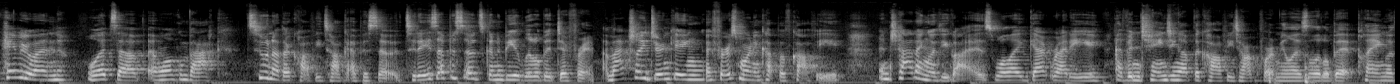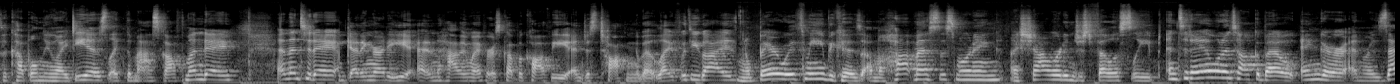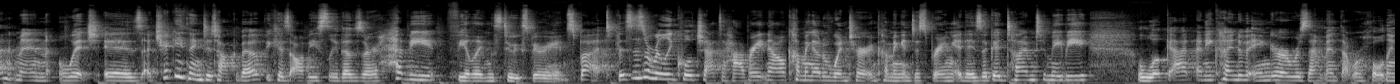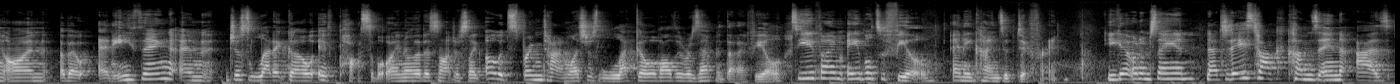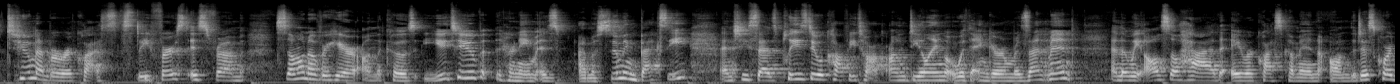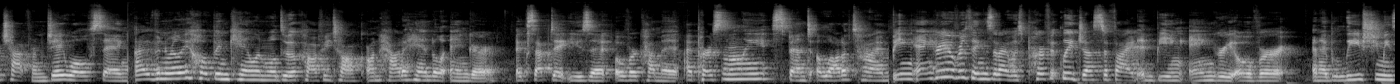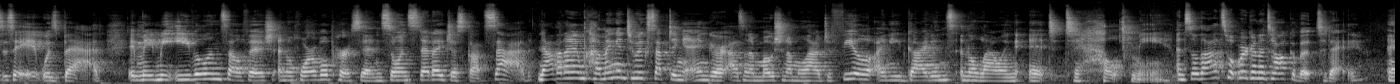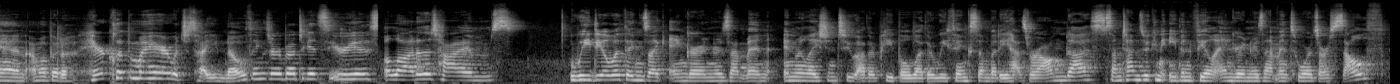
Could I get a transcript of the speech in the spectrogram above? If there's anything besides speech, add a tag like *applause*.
Hey everyone, what's up, and welcome back to another Coffee Talk episode. Today's episode is going to be a little bit different. I'm actually drinking my first morning cup of coffee and chatting with you guys while I get ready. I've been changing up the Coffee Talk formulas a little bit, playing with a couple new ideas like the Mask Off Monday. And then today, I'm getting ready and having my first cup of coffee and just talking about life with you guys. Now, bear with me because I'm a hot mess this morning. I showered and just fell asleep. And today, I want to talk about anger and resentment, which is a tricky thing to talk about because obviously those are heavy feelings to experience. But this is a really cool chat to have right now. Coming out of winter and coming into spring, it is a good time to maybe look at any kind of anger or resentment that we're holding on about anything and just let it go if possible. I know that it's not just like, oh, it's springtime, let's just let go of all the resentment that I feel. See if I'm able to feel any kinds of different. You get what I'm saying? Now, today's talk comes in as two member requests. The first is from someone over here on the Co's YouTube. Her name is, I'm assuming, Bexy, and she says, please do a coffee talk on dealing with anger and resentment. And then we also had a request come in on the Discord chat from Jay Wolf saying, I've been really hoping Kalyn will do a coffee talk on how to handle anger, accept it, use it, overcome it. I personally spent a lot of time being angry over things that I was perfectly justified in being angry over and I believe she means to say it was bad. It made me evil and selfish and a horrible person, so instead I just got sad. Now that I am coming into accepting anger as an emotion I'm allowed to feel, I need guidance in allowing it to help me. And so that's what we're gonna talk about today. And I'm about a hair clip in my hair, which is how you know things are about to get serious. A lot of the times, we deal with things like anger and resentment in relation to other people, whether we think somebody has wronged us. Sometimes we can even feel anger and resentment towards ourselves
